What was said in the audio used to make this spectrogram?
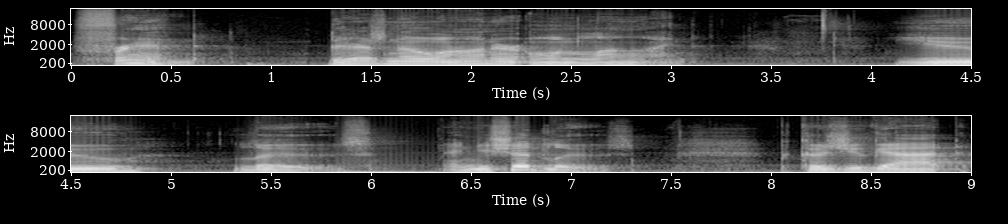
Friend, there's no honor online. You lose, and you should lose because you got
